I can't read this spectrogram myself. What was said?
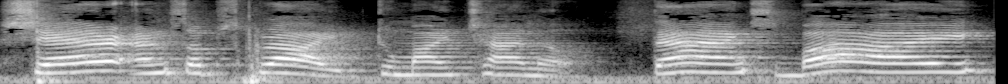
share and subscribe to my channel. Thanks. Bye.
